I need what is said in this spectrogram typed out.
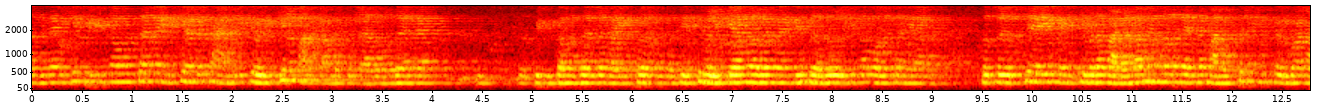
അതിനെനിക്ക് പി ടി തോമസ് സാറിനെ എനിക്കും എന്റെ ഫാമിലിക്ക് ഒരിക്കലും മറക്കാൻ പറ്റില്ല. അതുകൊണ്ട് തന്നെ പി ടി തോമസ് സാറിന്റെ വൈഫ് ചേച്ചി വിളിക്കുക എന്ന് പറയുമ്പോൾ എനിക്ക് സാറ് വിളിക്കുന്ന പോലെ തന്നെയാണ്. സോ തീർച്ചയായും എനിക്കിവിടെ വരണം എന്നുള്ളത് എന്റെ മനസ്സിൽ എനിക്ക് ഒരുപാട്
